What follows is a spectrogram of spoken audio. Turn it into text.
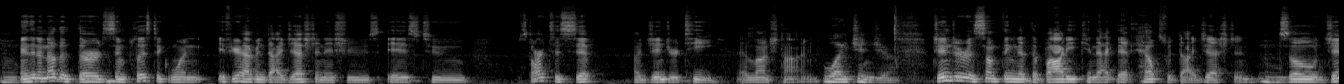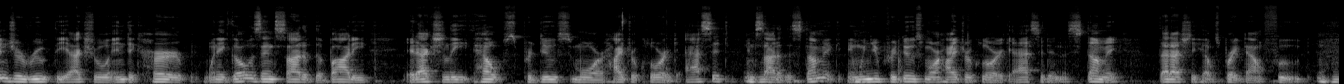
And then another third simplistic one, if you're having digestion issues, is to start to sip a ginger tea at lunchtime. Why ginger? Ginger is something that the body can act that helps with digestion. So ginger root, the actual indic herb, when it goes inside of the body, it actually helps produce more hydrochloric acid mm-hmm. inside of the stomach. And when you produce more hydrochloric acid in the stomach, that actually helps break down food. Mm-hmm.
